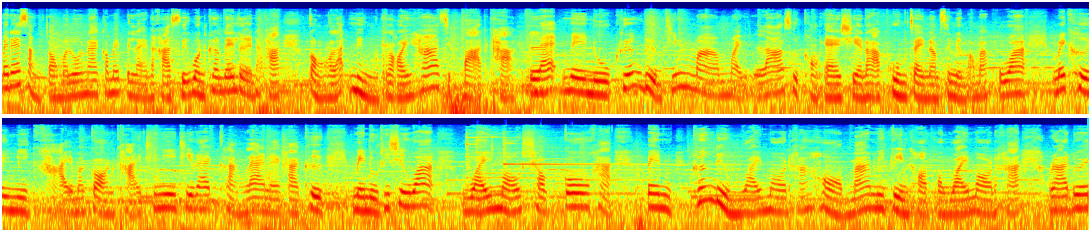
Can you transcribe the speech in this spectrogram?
ไม่ได้สั่งจองมาล่วงหน้าก็ไม่เป็นไรนะคะ ซื้อบนเครื่องได้เลยนะคะ กล่องละ 150 บาทค่ะ และเมนูเครื่องดื่มที่มาใหม่ล่าสุดของแอร์เชียนะคะภูมิใจนำเสนอมากๆเพราะว่าไม่เคยมีขายมาก่อนขายที่นี่ที่แรกครั้งแรกนะคะ คือเมนูที่ชื่อว่าไวท์มอลช็อกโก้ค่ะ เป็นเครื่องดื่มไวท์มอลนะคะหอมมากมีกลิ่นหอมของไวท์มอลนะคะราดด้วย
